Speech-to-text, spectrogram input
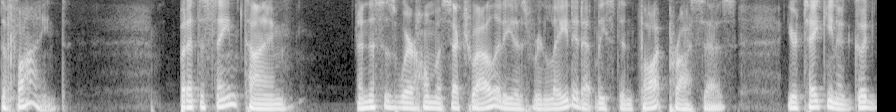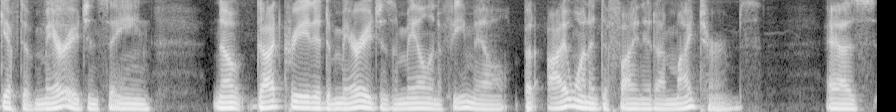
defined. But at the same time, and this is where homosexuality is related, at least in thought process, you're taking a good gift of marriage and saying, no, God created a marriage as a male and a female, but I want to define it on my terms as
